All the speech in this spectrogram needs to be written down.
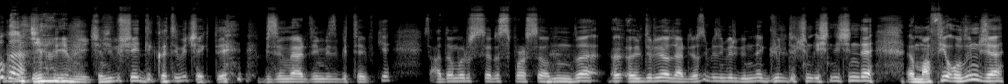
Bu kadar. Ciğer yemeği. Şimdi bir şey dikkatimi çekti. Bizim verdiğimiz bir tepki. İşte Adamı Rusya'da spor salonunda öldürüyorlar diyorsun. Bizim bir günde güldük. Şimdi işin içinde e, mafya olunca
